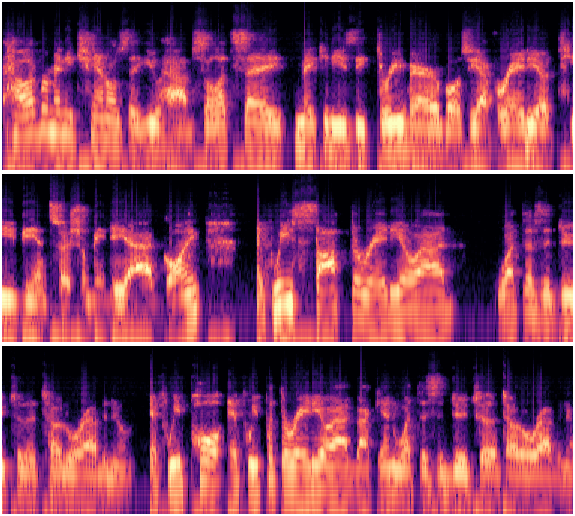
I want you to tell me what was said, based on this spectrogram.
however many channels that you have. So, let's say, make it easy three variables you have radio, TV, and social media ad going. If we stop the radio ad, what does it do to the total revenue? If we pull, if we put the radio ad back in, what does it do to the total revenue?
